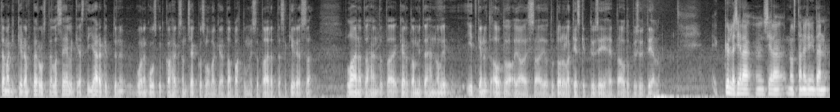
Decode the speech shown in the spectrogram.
tämänkin kirjan perusteella selkeästi järkyttynyt vuoden 1968 Tsekkoslovakian tapahtumissa. Taidat tässä kirjassa lainata häntä tai kertoa, miten hän oli itkenyt autoa ajaessa ja joutui todella keskittyä siihen, että auto pysyy tiellä? Kyllä siellä, siellä nostan esiin tämän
